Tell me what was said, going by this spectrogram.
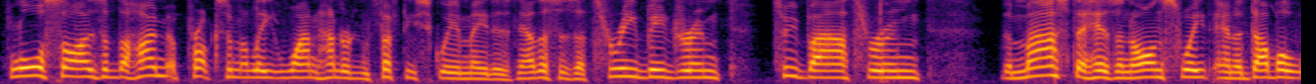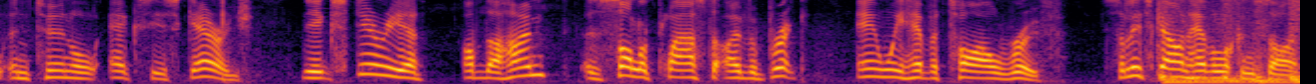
floor size of the home, approximately 150 square metres. Now this is a three bedroom, two bathroom. The master has an ensuite and a double internal access garage. The exterior of the home is solid plaster over brick and we have a tile roof. So let's go and have a look inside.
